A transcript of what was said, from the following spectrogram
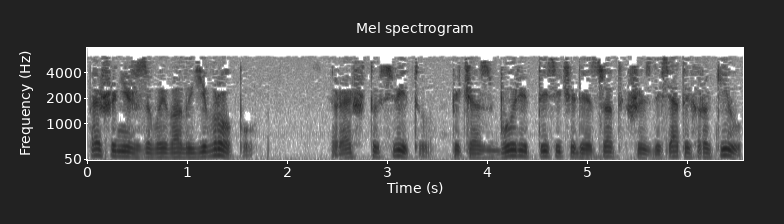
перше ніж завоювали Європу, решту світу під час бурі 1960-х років,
